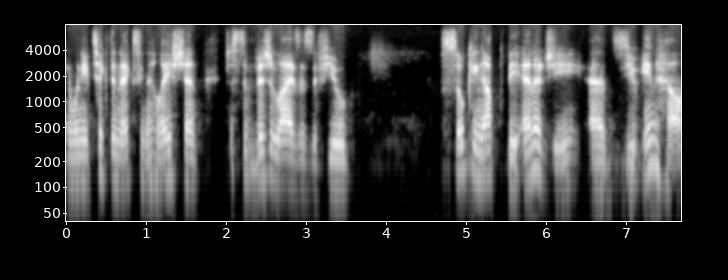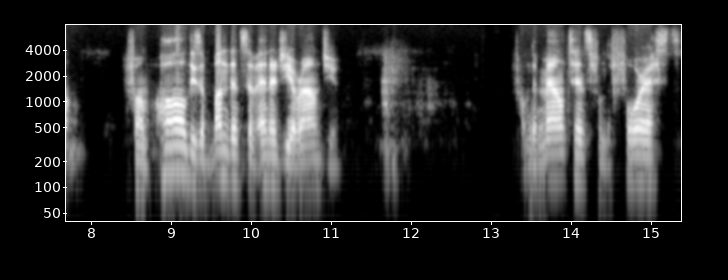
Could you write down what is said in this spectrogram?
And when you take the next inhalation, just to visualize as if you soaking up the energy as you inhale from all these abundance of energy around you. From the mountains from the forest.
